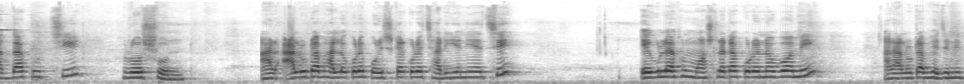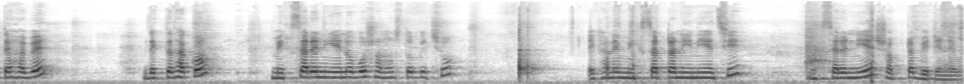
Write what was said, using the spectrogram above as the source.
আদা কুচি, রসুন। আর আলুটা ভালো করে পরিষ্কার করে ছাড়িয়ে নিয়েছি। এগুলো এখন মশলাটা করে নেব আমি। আর আলুটা ভেজে নিতে হবে। দেখতে থাকো। মিক্সারে নিয়ে নেব সমস্ত কিছু। এখানে মিক্সারটা নিয়ে নিয়েছি। মিক্সারে নিয়ে সবটা বেটে নেব।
